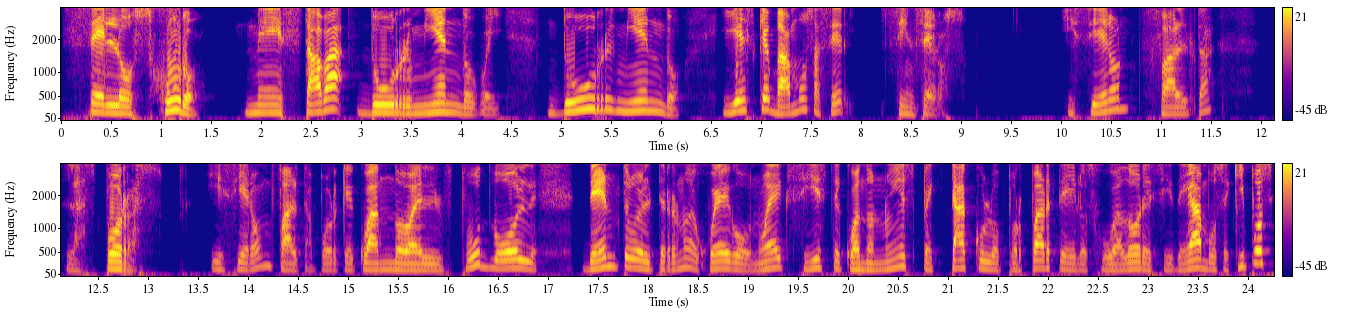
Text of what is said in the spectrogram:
se los juro, me estaba durmiendo, güey. Durmiendo. Y es que vamos a ser sinceros. Hicieron falta las porras hicieron falta, porque cuando el fútbol dentro del terreno de juego no existe, cuando no hay espectáculo por parte de los jugadores y de ambos equipos,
